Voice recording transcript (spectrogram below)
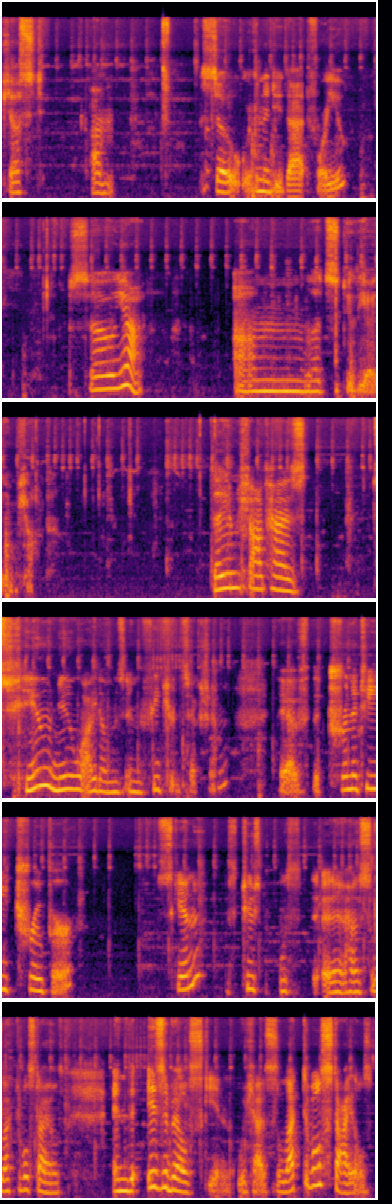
Just um. So we're gonna do that for you. So yeah. Um. Let's do the item shop. The item shop has two new items in the featured section. They have the Trinity Trooper skin with two with it has selectable styles, and the Isabel skin, which has selectable styles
